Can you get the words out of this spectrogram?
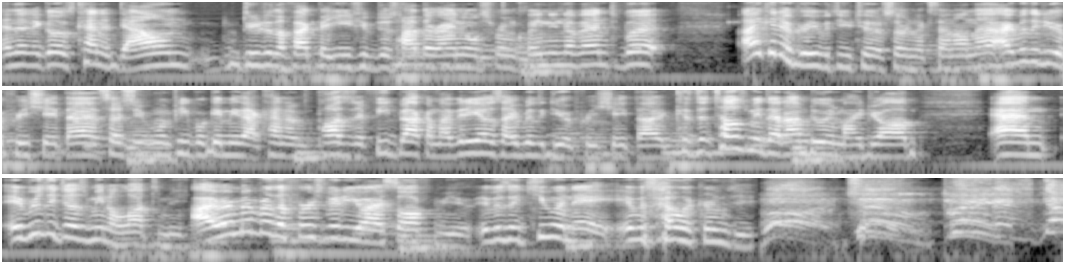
and then it goes kind of down due to the fact that YouTube just had their annual spring cleaning event, but I can agree with you to a certain extent on that. I really do appreciate that, especially when people give me that kind of positive feedback on my videos. I really do appreciate that, because it tells me that I'm doing my job, and it really does mean a lot to me. I remember the first video I saw from you. It was a Q&A. It was hella cringy. One, two, three, let's go!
